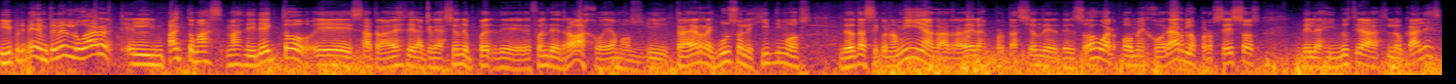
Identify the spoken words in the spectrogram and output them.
Y en primer lugar, el impacto más, directo es a través de la creación de, de, de trabajo, digamos, y traer recursos legítimos de otras economías a través de la exportación del software o mejorar los procesos de las industrias locales,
